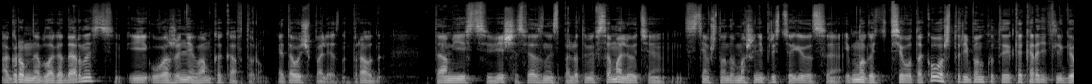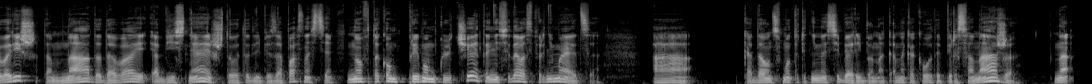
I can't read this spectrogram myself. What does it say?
огромная благодарность и уважение вам как автору. Это очень полезно, правда. Там есть вещи, связанные с полетами в самолете, с тем, что надо в машине пристегиваться. И много всего такого, что ребенку ты как родитель говоришь, там, надо, давай, объясняешь, что это для безопасности. Но в таком прямом ключе это не всегда воспринимается. А когда он смотрит не на себя ребенок, а на какого-то персонажа, на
